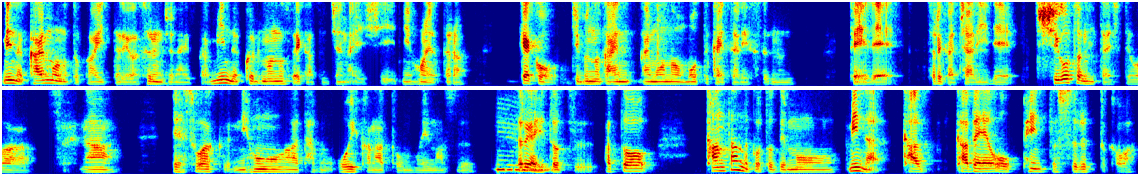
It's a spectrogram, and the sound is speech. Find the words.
みんな買い物とか行ったりはするんじゃないですか。みんな車の生活じゃないし、日本やったら結構自分の買い買い物を持って帰ったりする手で、それからチャリで、仕事に対しては、そうやな、デスクワーク、日本は多分多いかなと思います。それが一つ。あと、簡単なことでも、みんなか壁をペイントするとかは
